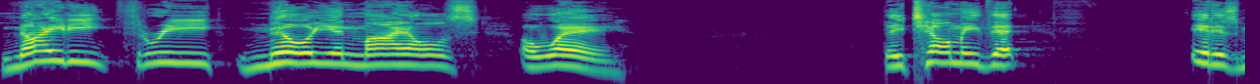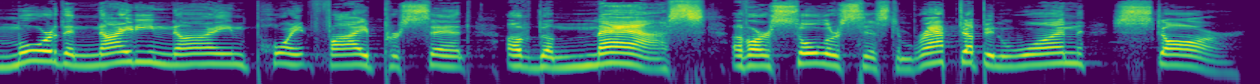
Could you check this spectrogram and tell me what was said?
93 million miles away. They tell me that it is more than 99.5% of the mass of our solar system wrapped up in one star.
